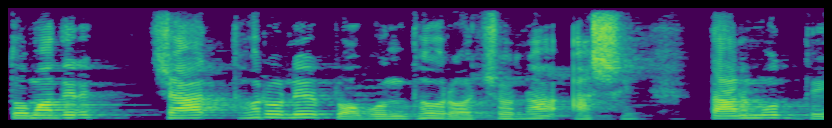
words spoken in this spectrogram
তোমাদের চার ধরনের প্রবন্ধ রচনা আসে। তার মধ্যে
